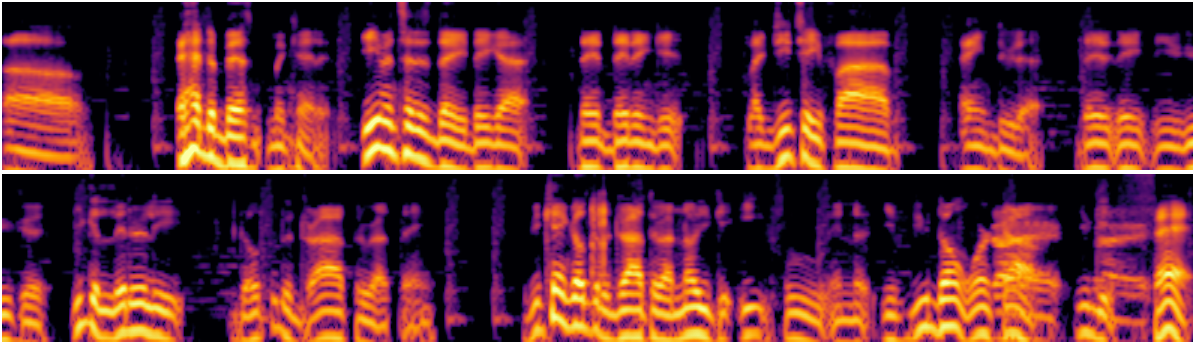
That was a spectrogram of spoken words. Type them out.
uh it had the best mechanics. Even to this day, they got they they didn't get like GTA Five ain't do that. They they you, you could you could literally go through the drive through. I think if you can't go through the drive through, I know you can eat food, and the, if you don't work out, Right, you get right. fat.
